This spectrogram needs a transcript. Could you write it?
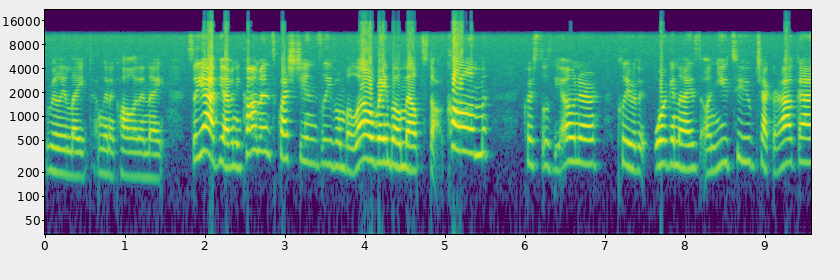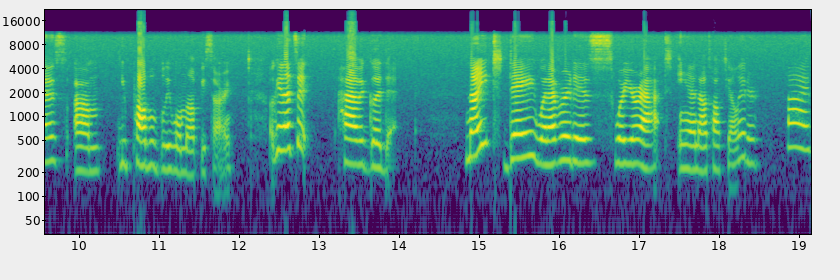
really late. I'm going to call it a night. So yeah, if you have any comments, questions, leave them below. RainbowMelts.com. Crystal's the owner. Clearly organized on YouTube. Check her out, guys. Um, you probably will not be sorry. Okay, that's it. Have a good night, day, whatever it is where you're at. And I'll talk to y'all later. Bye.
